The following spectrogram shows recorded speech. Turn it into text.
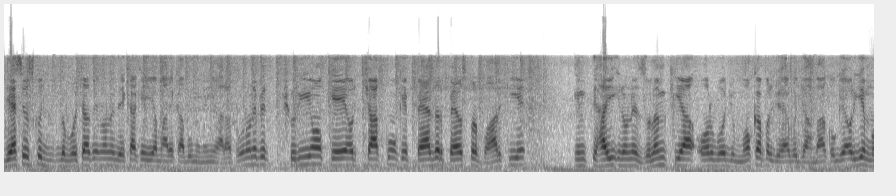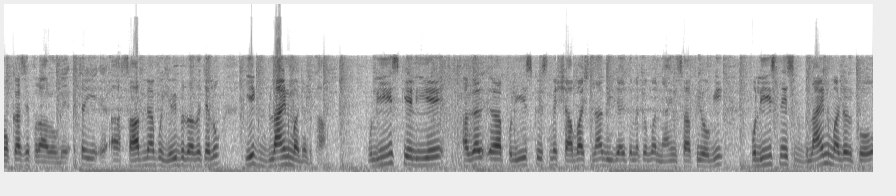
जैसे उसको दबोचा तो इन्होंने देखा कि ये हमारे काबू में नहीं आ रहा तो उन्होंने फिर छुरियों के और चाकुओं के पैदर पैर उस पर वार किए, इंतहाई इन्होंने जुल्म किया और वो जो मौका पर जो है, वो जांबाक हो गया और ये मौका से फरार हो गए। अच्छा ये साथ में आपको ये भी बताता चलूँ, ये एक ब्लाइंड मर्डर था। पुलिस के लिए अगर पुलिस को इसमें शाबाश ना दी जाए तो मैं कहूँगा नाइंसाफ़ी होगी। पुलिस ने इस ब्लाइंड मर्डर को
